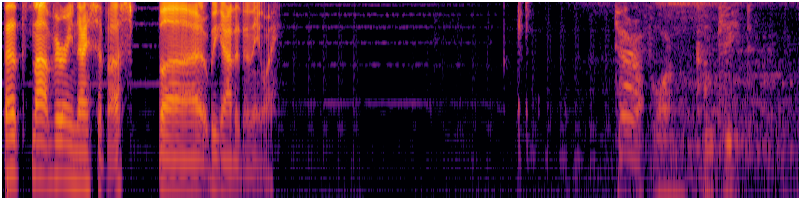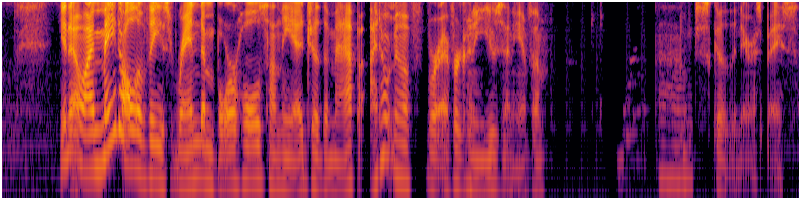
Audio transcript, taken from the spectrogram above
That's not very nice of us, but we got it anyway. Terraform complete. You know, I made all of these random boreholes on the edge of the map. I don't know if we're ever going to use any of them. Um, just go to the nearest base.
